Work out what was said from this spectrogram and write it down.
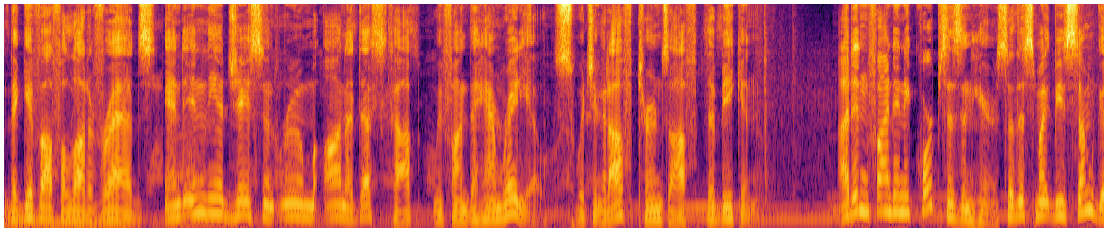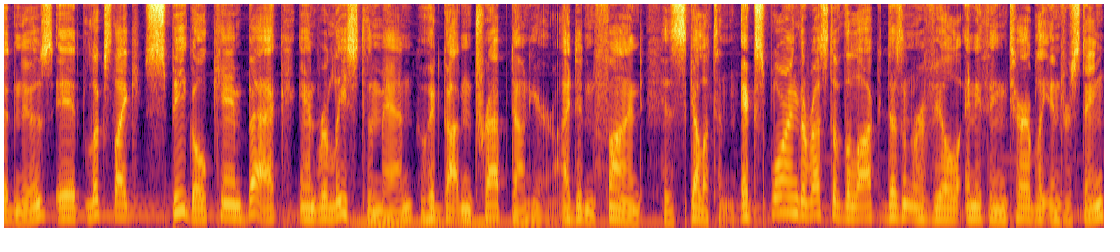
They give off a lot of rads. And in the adjacent room on a desktop, we find the ham radio. Switching it off turns off the beacon. I didn't find any corpses in here, so this might be some good news. It looks like Spiegel came back and released the man who had gotten trapped down here. I didn't find his skeleton. Exploring the rest of the lock doesn't reveal anything terribly interesting.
